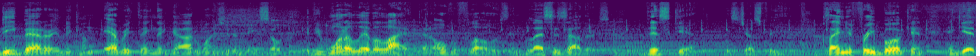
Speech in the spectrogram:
be better and become everything that God wants you to be. So if you want to live a life that overflows and blesses others, this gift is just for you. Claim your free book and, and get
